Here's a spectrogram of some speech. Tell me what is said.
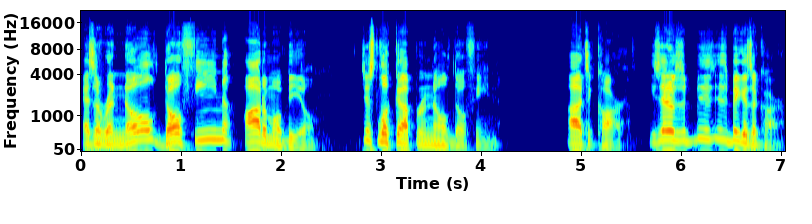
as a Renault Dauphine automobile. Just look up Renault Dauphine. Uh, it's a car. He said it was as big as a car.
